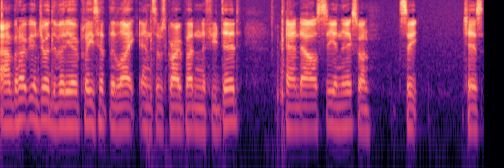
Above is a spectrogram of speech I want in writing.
um, but hope you enjoyed the video. Please hit the like and subscribe button if you did. And I'll see you in the next one. See. Cheers.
